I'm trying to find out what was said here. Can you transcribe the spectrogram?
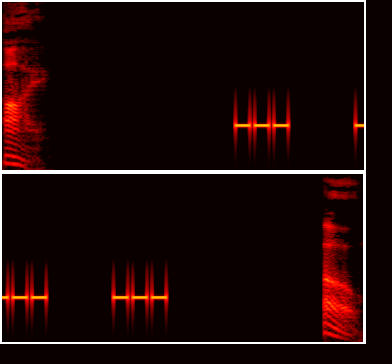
I. O.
